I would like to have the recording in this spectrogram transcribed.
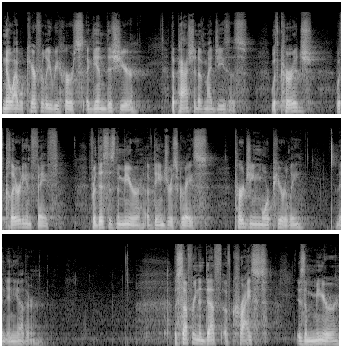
No, I will carefully rehearse again this year the passion of my Jesus with courage, with clarity and faith. For this is the mirror of dangerous grace, purging more purely than any other. The suffering and death of Christ is a mirror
